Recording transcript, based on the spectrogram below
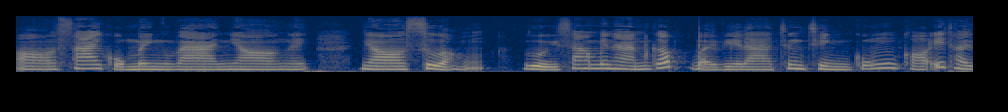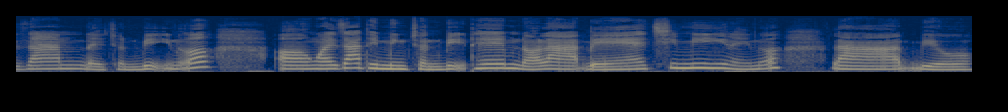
uh, size của mình và nhờ nhờ xưởng gửi sang bên Hàn gấp bởi vì là chương trình cũng có ít thời gian để chuẩn bị nữa. À, ngoài ra thì mình chuẩn bị thêm đó là bé Chimi này nữa là biểu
